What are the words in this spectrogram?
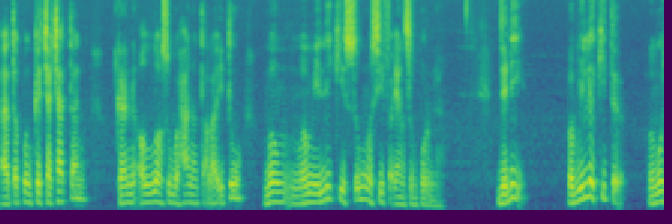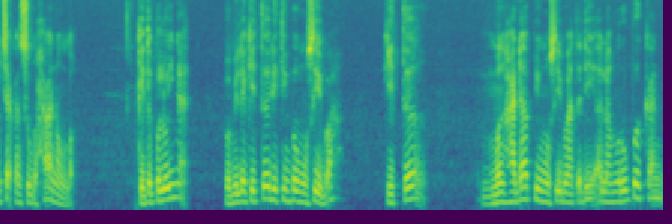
ataupun kecacatan kerana Allah Subhanahu Taala itu memiliki semua sifat yang sempurna. Jadi, apabila kita mengucapkan Subhanallah, kita perlu ingat, apabila kita ditimpa musibah, kita menghadapi musibah tadi adalah merupakan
